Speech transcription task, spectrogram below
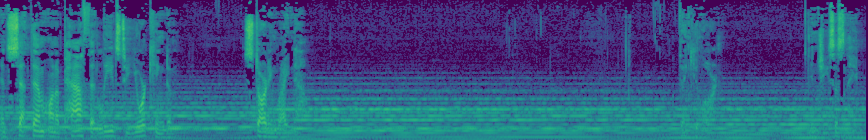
and set them on a path that leads to your kingdom starting right now. Jesus' name.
